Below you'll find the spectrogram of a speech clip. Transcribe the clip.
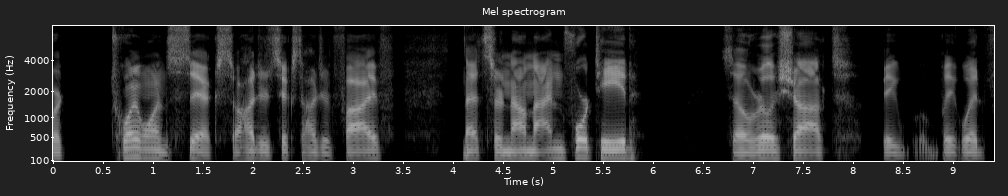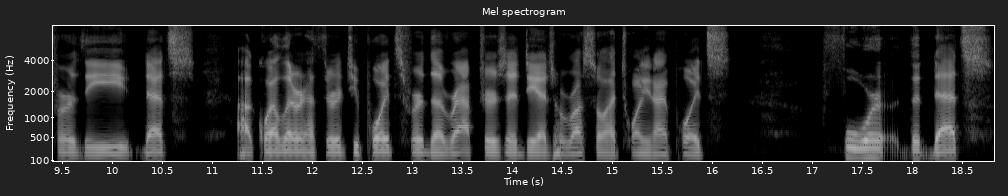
are 21 6, 106 to 105. Nets are now 9 and 14. So, really shocked. Big, big win for the Nets. Uh, Kawhi Leonard had 32 points for the Raptors, and D'Angelo Russell had 29 points for the Nets.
